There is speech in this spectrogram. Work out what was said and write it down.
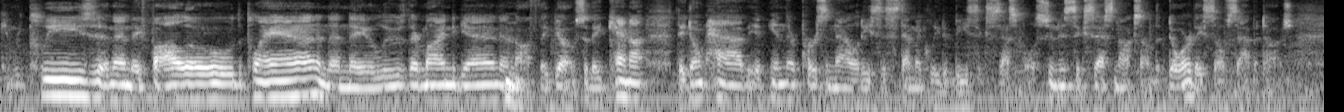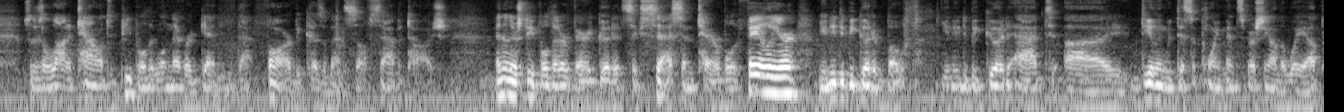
Can we please? And then they follow the plan, and then they lose their mind again, and mm. off they go. So they cannot, they don't have it in their personality systemically to be successful. As soon as success knocks on the door, they self sabotage. So there's a lot of talented people that will never get that far because of that self sabotage. And then there's people that are very good at success and terrible at failure. You need to be good at both. You need to be good at uh, dealing with disappointment, especially on the way up.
